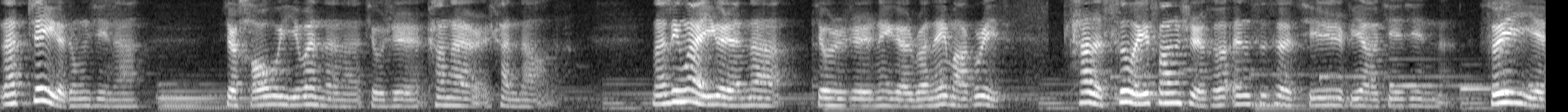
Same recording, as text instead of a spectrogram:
那这个东西呢，就毫无疑问的呢，就是康奈尔看到的。那另外一个人呢，就是那个 Rene Magritte，他的思维方式和恩斯特其实是比较接近的，所以也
